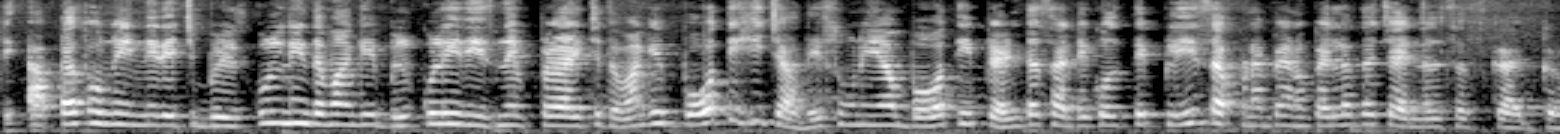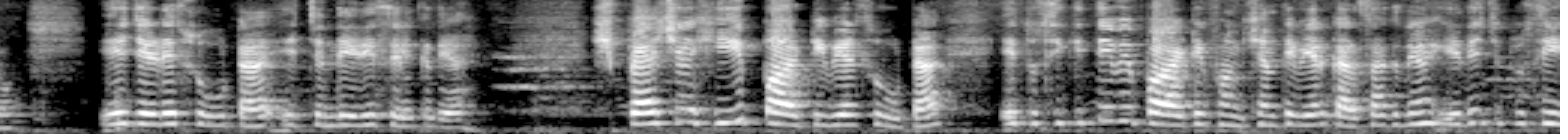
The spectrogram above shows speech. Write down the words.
ਤੇ ਆਪਾਂ ਤੁਹਾਨੂੰ ਇੰਨੇ ਵਿੱਚ ਬਿਲਕੁਲ ਨਹੀਂ ਦਵਾਂਗੇ, ਬਿਲਕੁਲ ਹੀ ਰੀਜ਼ਨੇਬਲ ਪ੍ਰਾਈਸ ਚ ਦਵਾਂਗੇ। ਬਹੁਤ ਹੀ ਜ਼ਿਆਦਾ ਸੋਹਣੇ ਆ, ਬਹੁਤ ਹੀ ਪ੍ਰਿੰਟ ਆ ਸਾਡੇ ਕੋਲ ਤੇ ਪਲੀਜ਼ ਆਪਣਾ ਭੈਣੋ ਪਹਿਲਾਂ ਤਾਂ ਚੈਨਲ ਸਬਸਕ੍ਰਾਈਬ ਕਰੋ। ਇਹ ਜਿਹੜੇ ਸੂਟ ਆ, ਇਹ ਚੰਦੇਰੀ ਸਿਲਕ ਦੇ ਆ। ਸਪੈਸ਼ਲ ਹੀ ਪਾਰਟੀ ਵੇਅਰ ਸੂਟ ਆ। ਇਹ ਤੁਸੀਂ ਕਿਤੇ ਵੀ ਪਾਰਟੀ ਫੰਕਸ਼ਨ ਤੇ ਵੇਅਰ ਕਰ ਸਕਦੇ ਹੋ। ਇਹਦੇ ਚ ਤੁਸੀਂ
